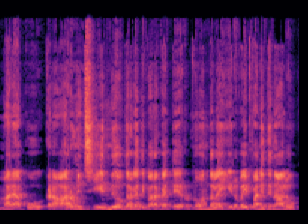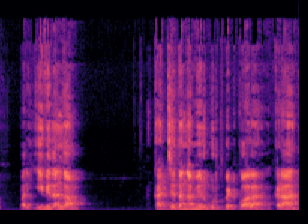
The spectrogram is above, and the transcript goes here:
మనకు ఇక్కడ ఆరు నుంచి ఎనిమిదవ తరగతి వరకు అయితే రెండు వందల ఇరవై పని దినాలు. మరి ఈ విధంగా ఖచ్చితంగా మీరు గుర్తుపెట్టుకోవాలా? ఇక్కడ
